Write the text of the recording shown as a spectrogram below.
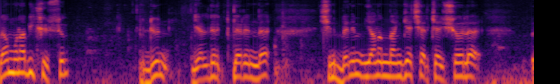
Ben buna bir küstüm. Dün geldiklerinde şimdi benim yanımdan geçerken şöyle e,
